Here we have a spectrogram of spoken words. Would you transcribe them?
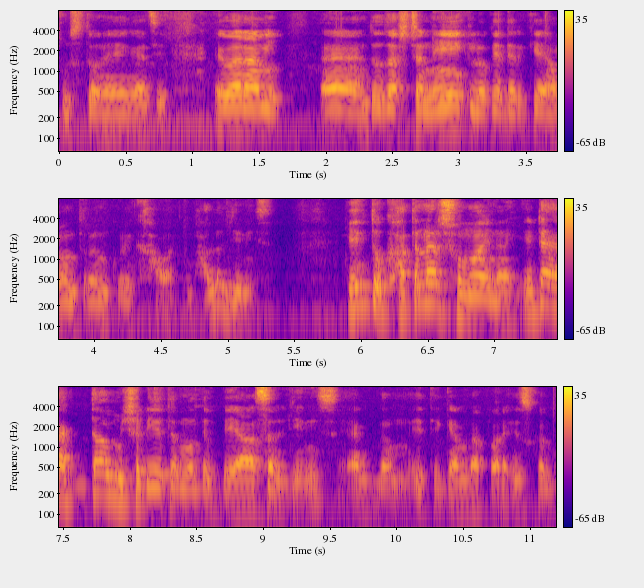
সুস্থ হয়ে গেছে। এবার আমি আহ, দু দশটা নেক লোকেদেরকে আমন্ত্রণ করে খাওয়ান ভালো জিনিস। কিন্তু খাতনার সময় নাই। এটা একদম শরীয়তের মধ্যে বেআসল জিনিস। একদম এ থেকে আমরা পরহেজ করব।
